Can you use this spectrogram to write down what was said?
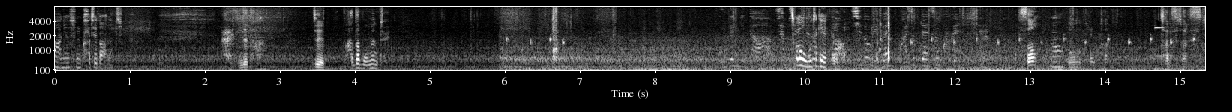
아니었으면 가지도 않았지. 아 근데 다 이제 하다 보면 돼 500m 앞 30km 어, 어떡해. 신호 위반 과속 단속 구간입니다. 써? 응. 응 그럴까? 잘했어 잘했어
